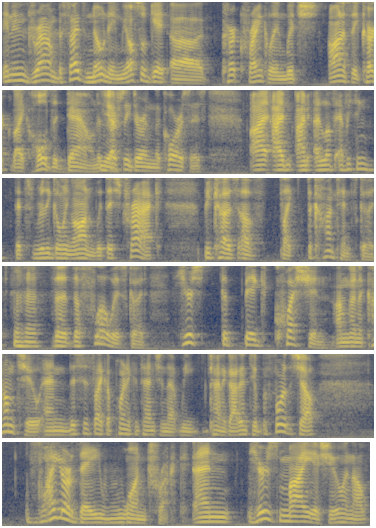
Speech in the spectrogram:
And in Drown, besides Noname, we also get uh, Kirk Franklin, which honestly, Kirk like holds it down, especially during the choruses. I, I I I love everything that's really going on with this track because of like the content's good, mm-hmm. the the flow is good. Here's the big question I'm going to come to, and this is like a point of contention that we kind of got into before the show why are they one track? And here's my issue, and I'll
